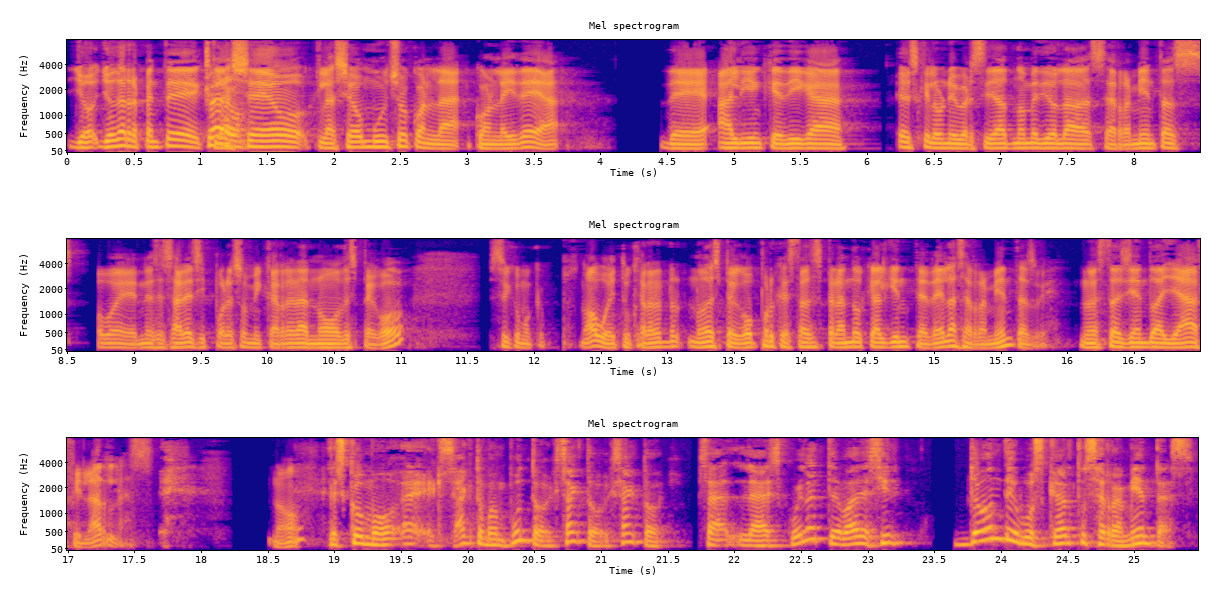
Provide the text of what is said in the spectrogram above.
yo, yo de repente Claro. clasheo, clasheo mucho con la, con la idea de alguien que diga, es que la universidad no me dio las herramientas eh, necesarias y por eso mi carrera no despegó. Así como que, pues no, güey, tu carrera no despegó porque estás esperando que alguien te dé las herramientas, güey. No estás yendo allá a afilarlas. ¿No? Es como, eh, exacto, buen punto, exacto, exacto. O sea, la escuela te va a decir dónde buscar tus herramientas,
